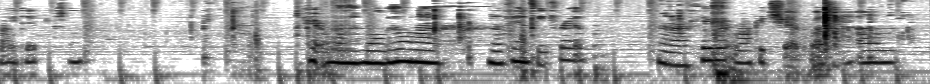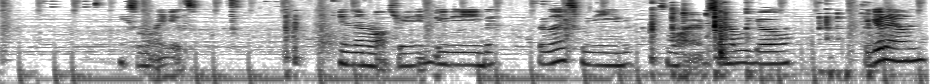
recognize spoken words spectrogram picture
probably did, actually. Here, well then we'll go on a, on a fancy trip. And our favorite rocket ship. Okay, um... Make some more ingots. And then what else we need? We need, for this, we need some more iron. So how do we go? We go down.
